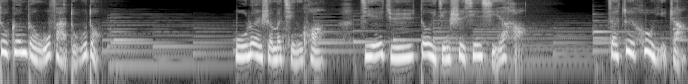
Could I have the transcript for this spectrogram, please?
都根本无法读懂。无论什么情况，结局都已经事先写好，在最后一章，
